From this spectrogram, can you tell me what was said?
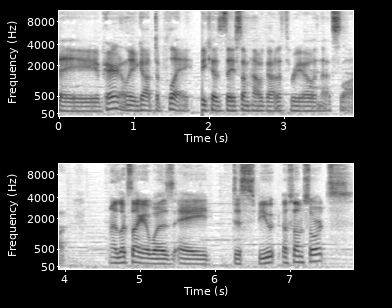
they apparently got to play because they somehow got a 3-0 in that slot. It looks like it was a dispute of some sorts.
